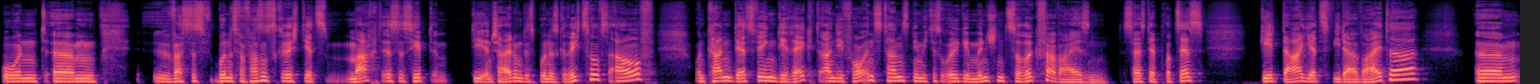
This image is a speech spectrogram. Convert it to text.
Und ähm, was das Bundesverfassungsgericht jetzt macht, ist, es hebt die Entscheidung des Bundesgerichtshofs auf und kann deswegen direkt an die Vorinstanz, nämlich das OLG München, zurückverweisen. Das heißt, der Prozess geht da jetzt wieder weiter. Ähm,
